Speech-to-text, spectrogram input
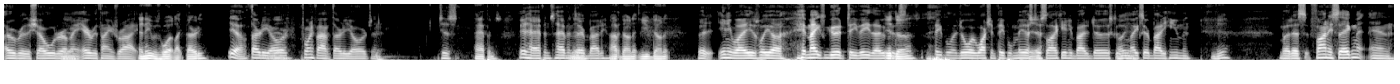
over the shoulder. Yeah. I mean, everything's right. and he was what, like thirty? Yeah, 30 Yeah. yards, 25, 30 yards, and just Happens. it happens. Happens to Yeah. everybody. I've But, done it. You've done it. but anyways, we uh, it makes good TV though. It 'cause does. people enjoy watching people miss just like anybody does because Oh, it makes everybody human. Yeah. But it's a funny segment, and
